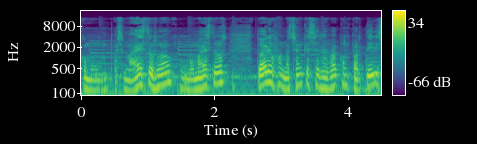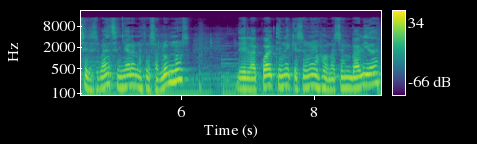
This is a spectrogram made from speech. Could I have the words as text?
como pues, maestros, ¿no? Como maestros, toda la información que se les va a compartir y se les va a enseñar a nuestros alumnos, de la cual tiene que ser una información válida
